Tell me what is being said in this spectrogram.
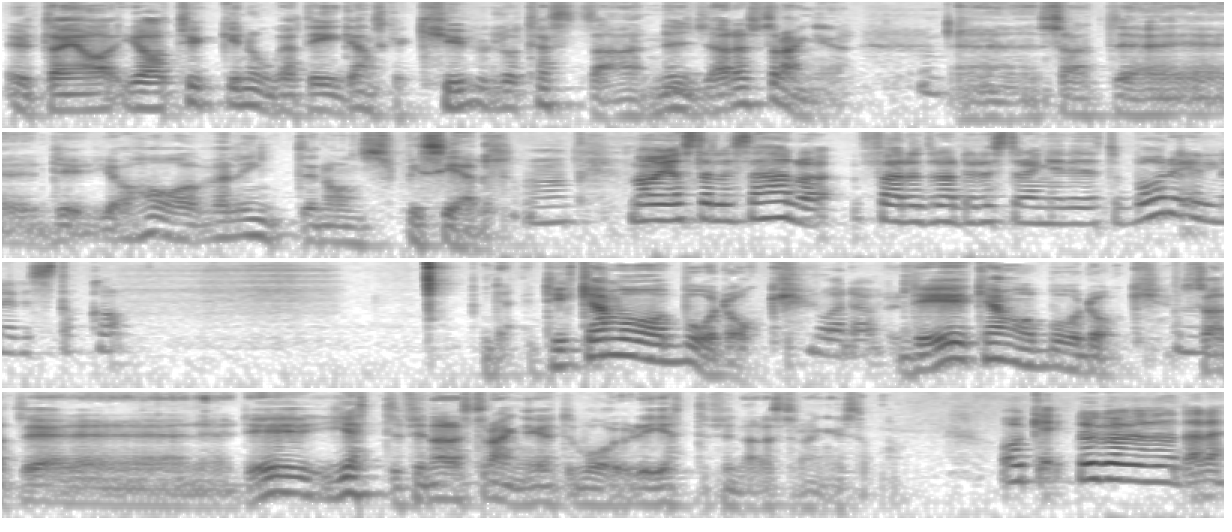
Utan jag, jag tycker nog att det är ganska kul att testa nya restauranger. Eh, så att eh, jag har väl inte någon speciell. Mm. Men om jag ställer så här då. Föredrar du restauranger i Göteborg eller i Stockholm? Det, kan vara både och. Båda och. Det kan vara både och. Så att eh, det är jättefina restauranger i Göteborg och det är jättefina restauranger i Stockholm. Okej, då går vi vidare.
